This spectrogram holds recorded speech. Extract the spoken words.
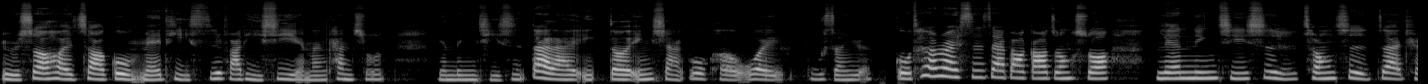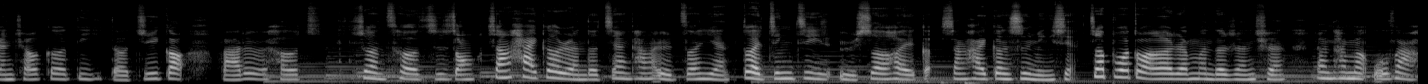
与社会照顾、媒体、司法体系也能看出年龄歧视带来的影响不可谓不深远。古特瑞斯在报告中说。年龄歧视充斥在全球各地的机构、法律和政策之中，伤害个人的健康与尊严，对经济与社会的伤害更是明显。这剥夺了人们的人权，让他们无法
